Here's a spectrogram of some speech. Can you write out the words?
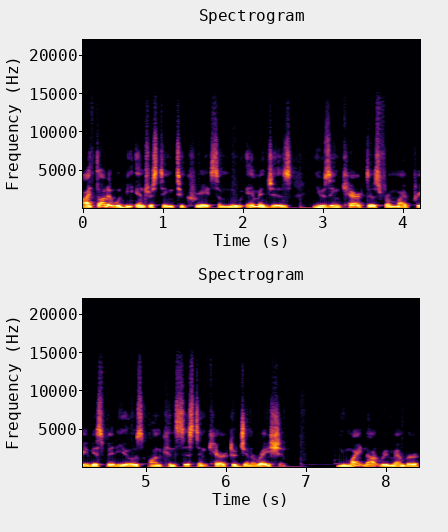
I thought it would be interesting to create some new images using characters from my previous videos on consistent character generation. You might not remember,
